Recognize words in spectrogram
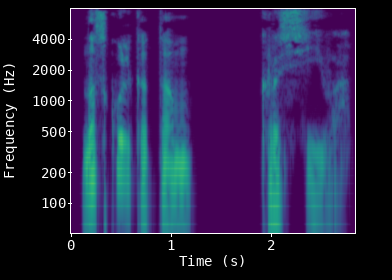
насколько там красиво.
